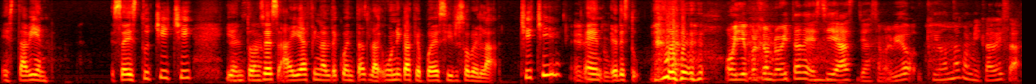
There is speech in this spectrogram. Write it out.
está bien. Ese es tu chichi y entonces ahí a final de cuentas la única que puedes ir sobre la chichi Eres en- tú. eres tú. Oye, por ejemplo, ahorita decías, ya se me olvidó, ¿qué onda con mi cabeza?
